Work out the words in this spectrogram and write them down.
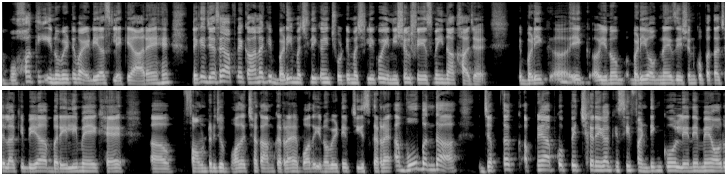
बहुत ही इनोवेटिव आइडियाज़ लेके आ रहे हैं। लेकिन जैसे आपने कहा ना कि बड़ी मछली कहीं छोटी मछली को इनिशियल फ़ेज़ में ही ना खा जाए बड़ी एक यू नो बड़ी ऑर्गेनाइजेशन को पता चला कि भैया बरेली में एक है फाउंडर जो बहुत अच्छा काम कर रहा है बहुत इनोवेटिव चीज़ कर रहा है। अब वो बंदा जब तक अपने आप को पिच करेगा किसी फंडिंग को लेने में और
